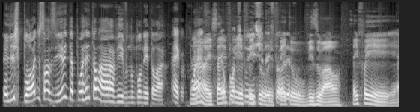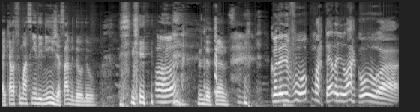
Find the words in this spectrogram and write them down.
ele explode sozinho e depois ele tá lá vivo num planeta lá. É, é Não, essa? isso aí É o foi efeito, efeito visual. Isso aí foi aquela fumacinha de ninja, sabe? Do, do, Aham. do Thanos. Quando ele voou com o martelo, ele largou a,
